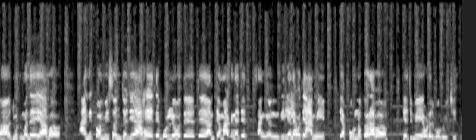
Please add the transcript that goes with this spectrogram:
हा जूटमध्ये यावं. आणि कमिशनचे जे आहे ते बोलले होते ते आमच्या मागण्या जे सांग दिलेले होते आम्ही त्या पूर्ण करावं हेच मी एवढंच बोलू इच्छिते.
